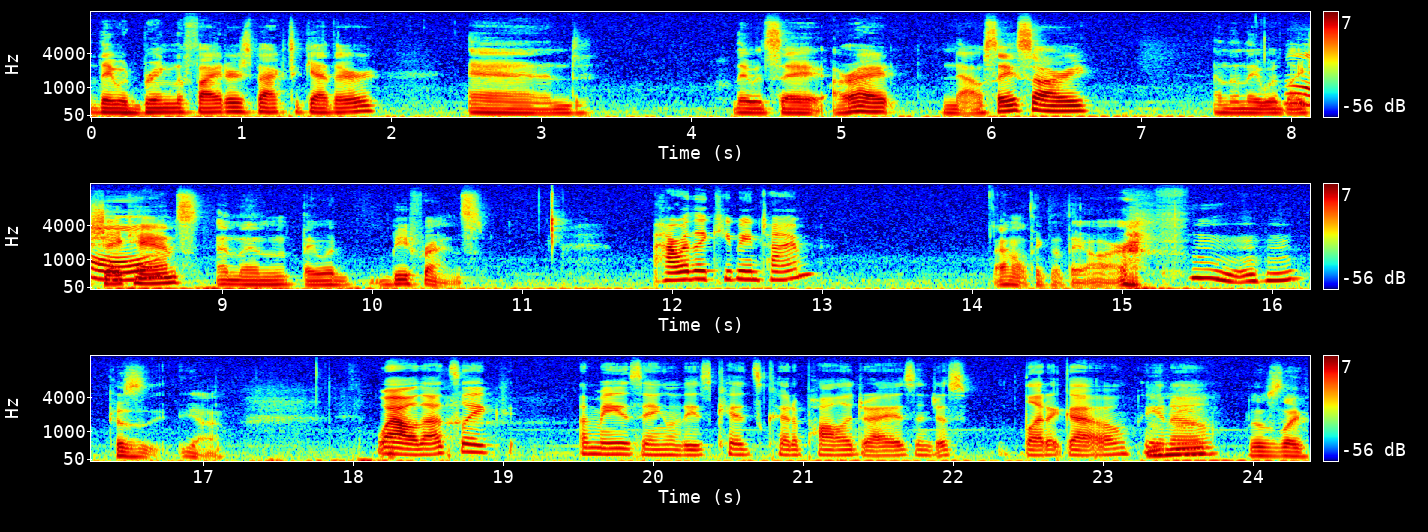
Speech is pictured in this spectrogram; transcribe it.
they would bring the fighters back together, and they would say, "All right, now say sorry," and then they would like shake hands, and then they would be friends. How are they keeping time? I don't think that they are. hmm Because, yeah. Wow, that's like amazing that these kids could apologize and just let it go, you know? It was like,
